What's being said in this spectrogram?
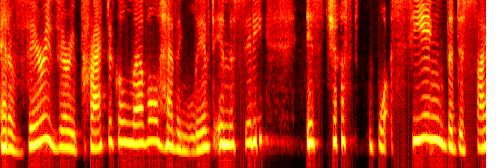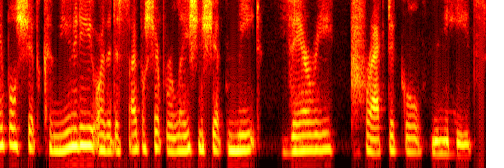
at a very, very practical level, having lived in the city, it's just seeing the discipleship community or the discipleship relationship meet very practical needs.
